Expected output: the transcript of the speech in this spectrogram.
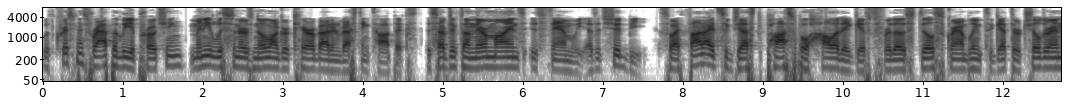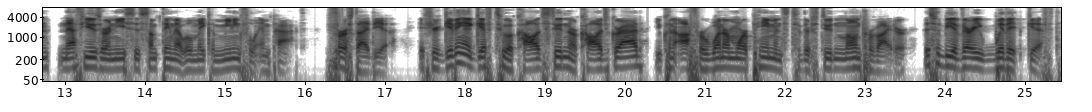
With Christmas rapidly approaching, many listeners no longer care about investing topics. The subject on their minds is family, as it should be so I thought I'd suggest possible holiday gifts for those still scrambling to get their children, nephews, or nieces something that will make a meaningful impact. First idea. If you're giving a gift to a college student or college grad, you can offer one or more payments to their student loan provider. This would be a very with it gift.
